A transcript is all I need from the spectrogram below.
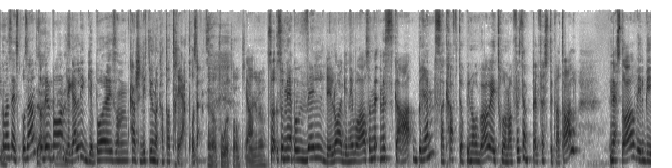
1,6 prosent, er Og det vanlige ligger på liksom, kanskje litt i underkant av 3% Ja, to et eller annet. ja. så, så vi er på veldig lave nivåer. Så vi, vi skal bremse kraftig opp i Norge òg. Jeg tror nok f.eks. første kvartal neste år vil by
